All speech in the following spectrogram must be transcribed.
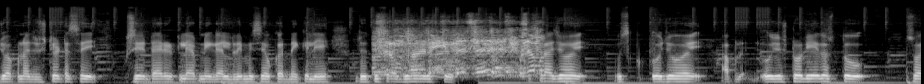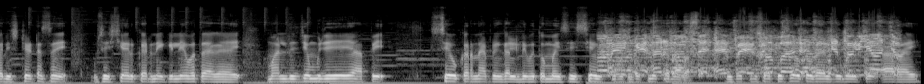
जो अपना जो स्टेटस है, उसे डायरेक्टली अपनी गैलरी में सेव करने के लिए जो तीसरा जो है दोस्तों, तीसरा जो है उसको जो है अपना जो स्टोरी है दोस्तों सॉरी स्टेटस है, उसे शेयर करने के लिए बताया गया है। मान लीजिए मुझे यहाँ पे सेव करना है अपनी गैलरी में तो मैं इसे सेव क्लिक करूँगा। तो गैलरी बोल के आ रहा है।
